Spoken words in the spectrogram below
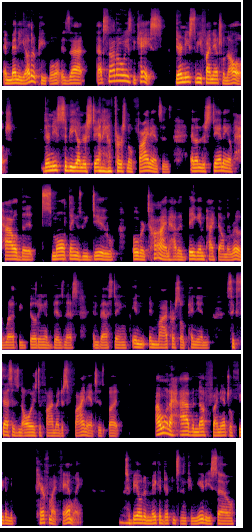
and many other people is that that's not always the case. There needs to be financial knowledge. There needs to be understanding of personal finances and understanding of how the small things we do over time have a big impact down the road, whether it be building a business, investing. In in my personal opinion, success isn't always defined by just finances, but I want to have enough financial freedom to care for my family, right. to be able to make a difference in the community. So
